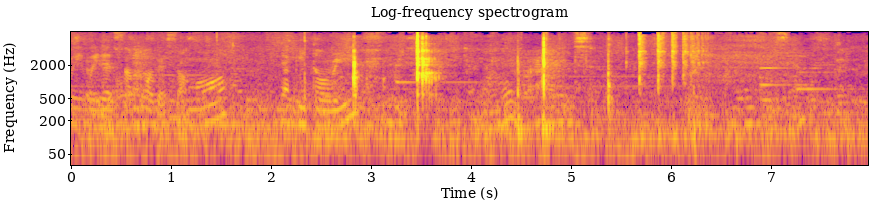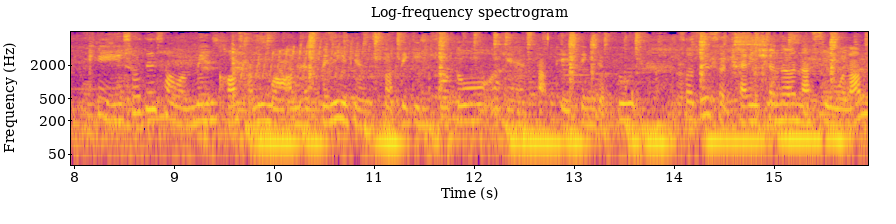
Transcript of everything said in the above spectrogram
Wait, wait, there's some more. There's some more yakitori. Is our main course. I mean, while I'm explaining, you can start taking photo you can start tasting the food. So this is a traditional nasi ulam.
